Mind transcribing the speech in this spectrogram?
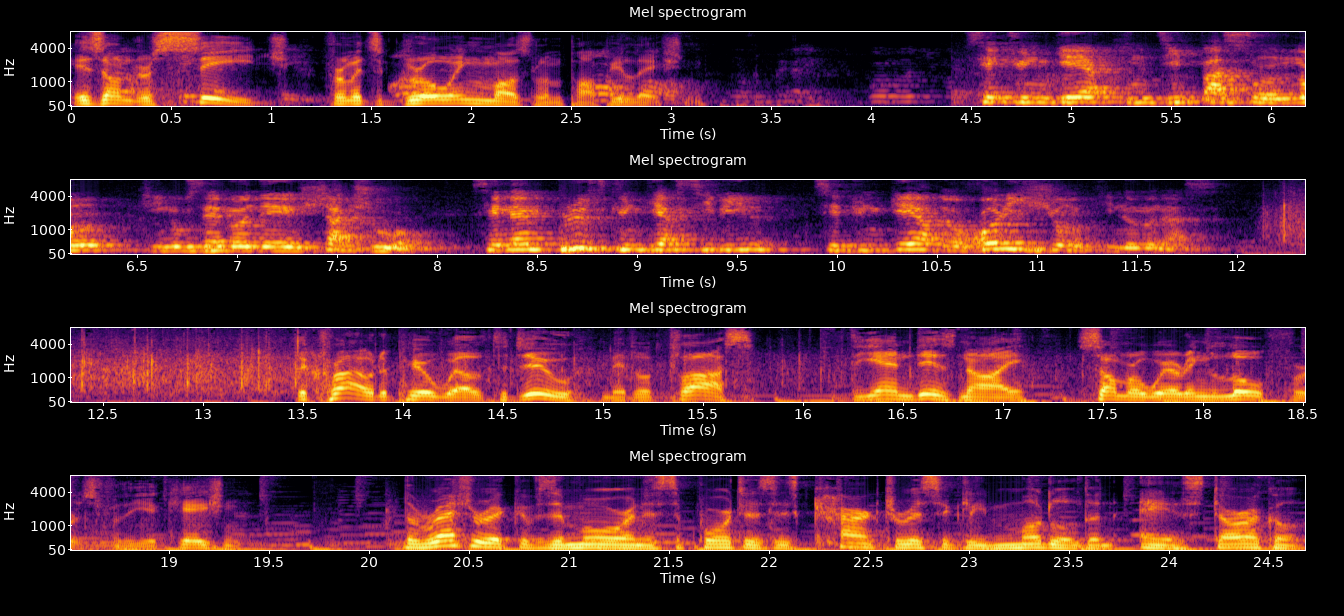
is under siege from its growing Muslim population. C'est une guerre qui ne dit pas son nom qui nous est menée chaque jour. C'est même plus qu'une guerre civile, c'est une guerre de religion qui nous menace. The crowd appear well to do, middle class. The end is nigh. Some are wearing loafers for the occasion. The rhetoric of Zemmour and his supporters is characteristically muddled and ahistorical.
